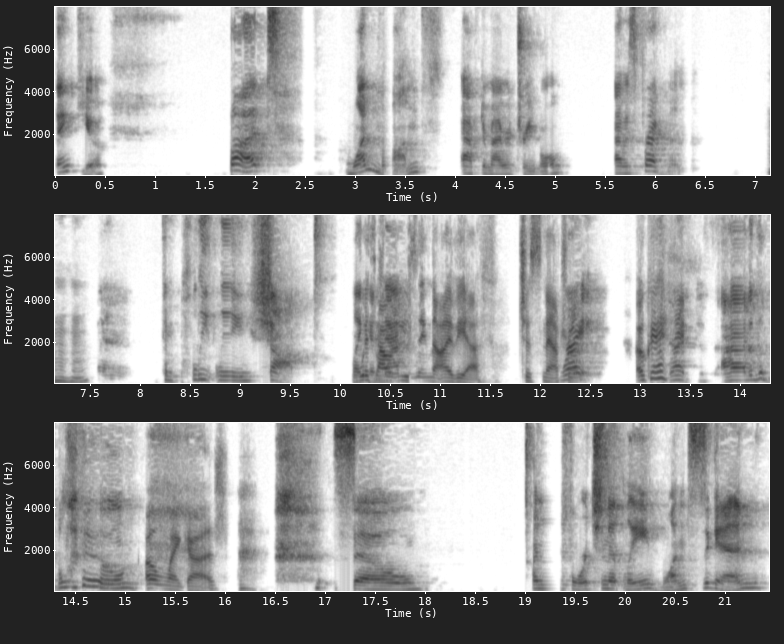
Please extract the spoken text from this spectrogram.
Thank you. But one month after my retrieval, I was pregnant mm-hmm. and completely shocked. Like Without nat- using the IVF, just natural. Right. Okay. Right. Just out of the blue. Oh my gosh. So, unfortunately, once again,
